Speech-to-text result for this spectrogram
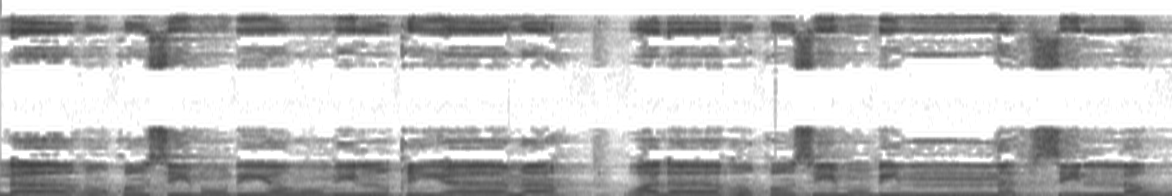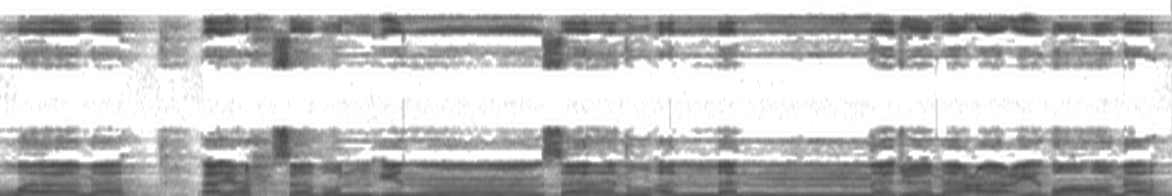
لا أقسم بيوم القيامة ولا أقسم بالنفس اللوامة. أيحسب الإنسان أن لن نجمع عظامه؟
